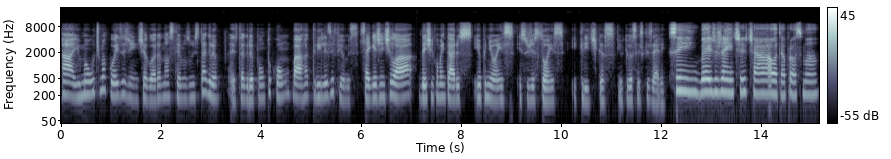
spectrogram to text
Ah, e uma última coisa, gente, agora nós temos um Instagram, é instagram.com barra trilhas e filmes. Segue a gente lá, deixem comentários e opiniões e sugestões e críticas e o que vocês quiserem. Sim, beijo, gente. Tchau, até a próxima.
